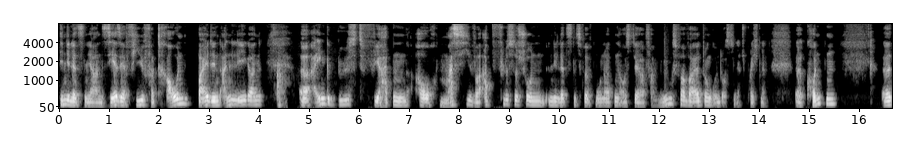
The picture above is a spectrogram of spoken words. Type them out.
in den letzten Jahren sehr, sehr viel Vertrauen bei den Anlegern äh, eingebüßt. Wir hatten auch massive Abflüsse schon in den letzten zwölf Monaten aus der Vermögensverwaltung und aus den entsprechenden äh, Konten. Äh,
